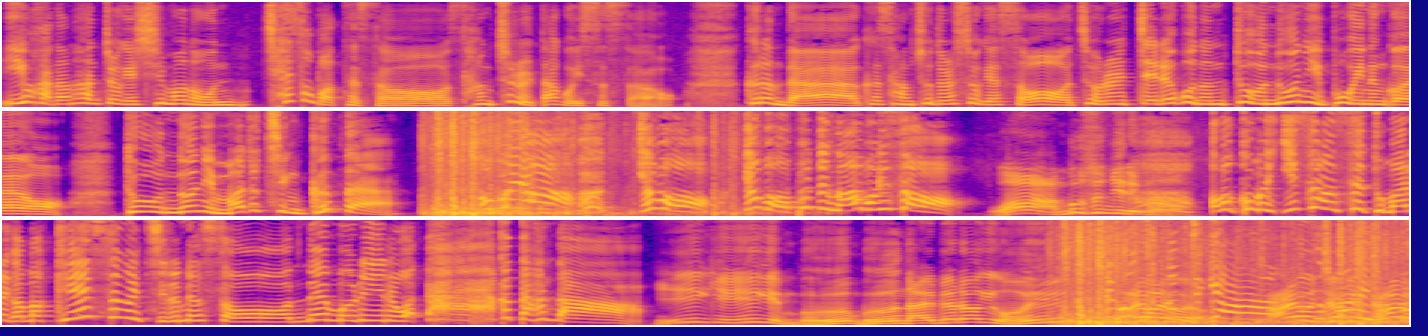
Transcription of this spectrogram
이 화단 한쪽에 심어놓은 채소밭에서 상추를 따고 있었어요. 그런데 그 상추들 속에서 저를 째려보는 두 눈이 보이는 거예요. 두 눈이 마주친 그때 어머야! 여보! 여보! 버뜩 나와보이소! 와 무슨 일이고? 어머 그만 이상한 새 두 마리가 막 개성을 지르면서 내 머리를 왔다 갔다 한다. 이게 이게 뭐 뭐 날벼락이고? 어이? 아유 아유 아유 저기 가라.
